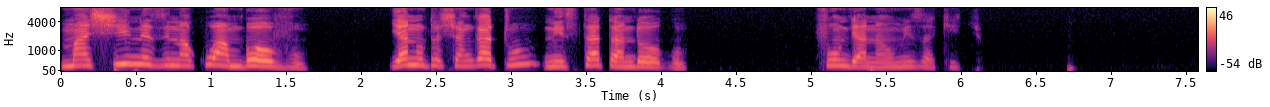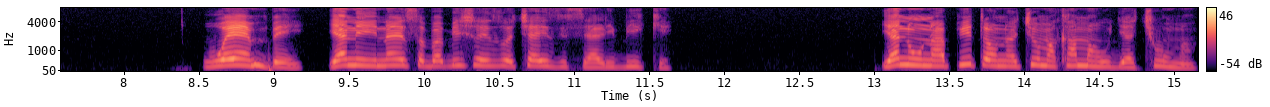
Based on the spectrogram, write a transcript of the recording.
Mashine zinakuwa mbovu, yaani utashangaa tu ni stata ndogo, fundi anaumiza kichwa. Wembe, yani inayosababisha hizo chai zisiharibike, yaani unapita unachuma kama hujachuma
